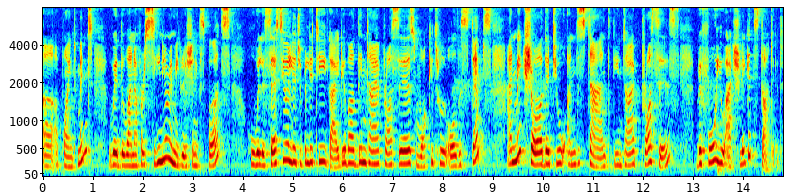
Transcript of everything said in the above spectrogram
uh, appointment with one of our senior immigration experts who will assess your eligibility, guide you about the entire process, walk you through all the steps, and make sure that you understand the entire process before you actually get started.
